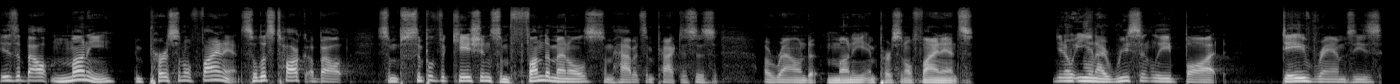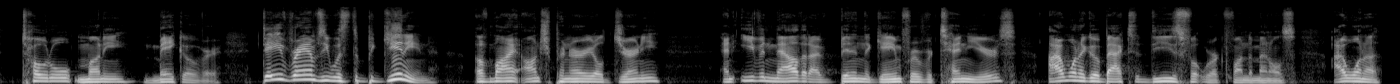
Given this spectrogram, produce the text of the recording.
is about money and personal finance. So let's talk about some simplification, some fundamentals, some habits and practices around money and personal finance. You know, Ian, I recently bought Dave Ramsey's Total Money Makeover. Dave Ramsey was the beginning of my entrepreneurial journey. And even now that I've been in the game for over 10 years, I want to go back to these footwork fundamentals. I want to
